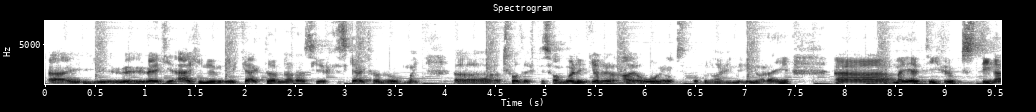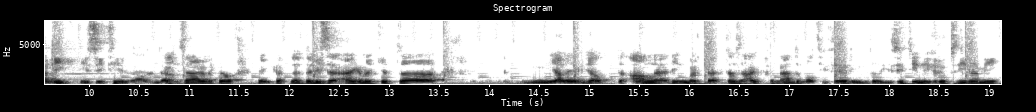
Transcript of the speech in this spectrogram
Eh, je, weet je eigen nummer, je kijkt daarnaar als je even kijkt van, oh, my, eh, het gaat even wat moeilijker. Ah, oh, ik zit op een in, in oranje. Maar je hebt die groepsdynamiek, die zit hier wel. En dat is eigenlijk wel, denk, dat, dat is eigenlijk het, niet alleen ja, de aanleiding, maar dat, dat is eigenlijk voor mij de motivering. Ik bedoel, je zit in een groepsdynamiek,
